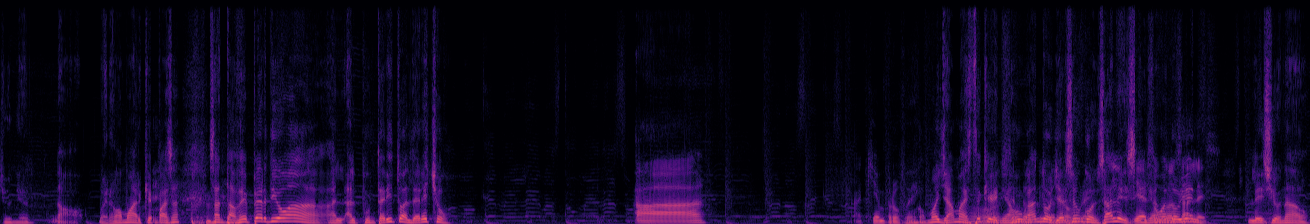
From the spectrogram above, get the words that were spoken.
Junior. No, bueno, vamos a ver qué pasa. Santa Fe perdió a- al, al punterito, al derecho. Ah. ¿A quién, profe? ¿Cómo se llama? Este que venía jugando, Gerson. González, Gerson jugando bien. González. Lesionado.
